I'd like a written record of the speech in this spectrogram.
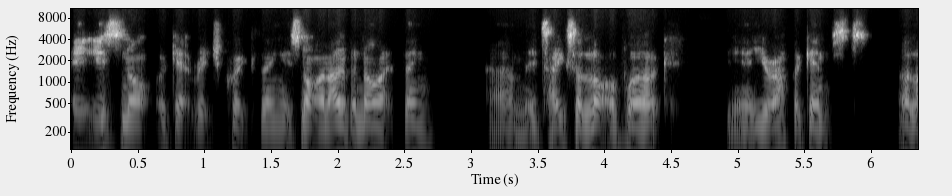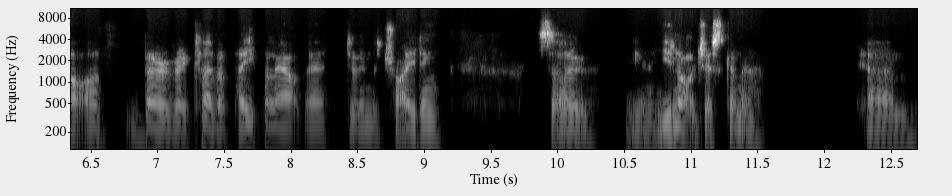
it is not a get rich quick thing it's not an overnight thing um, it takes a lot of work. You know, you're up against a lot of very, very clever people out there doing the trading. So you know, you're not just gonna um,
